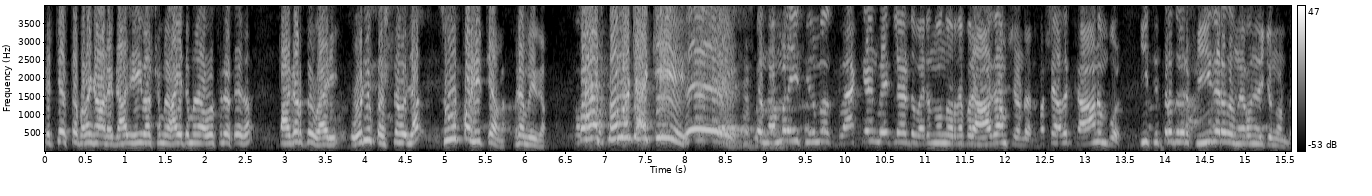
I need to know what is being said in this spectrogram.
വ്യത്യസ്ത പടങ്ങളാണ്. ഈ വർഷം ആയിരത്തി അവസരം തകർത്തു വാരി. ഒരു പ്രശ്നവുമില്ല. സൂപ്പർ ഹിറ്റാണ്. ബ്രഹ്മികം മമ്മൂട്ടാക്കി. ഇപ്പൊ നമ്മൾ ഈ സിനിമ ബ്ലാക്ക് ആൻഡ് വൈറ്റിലായിട്ട് വരുന്നു എന്ന് പറഞ്ഞപ്പോൾ ഒരു ആകാംക്ഷ ഉണ്ടായിരുന്നു. പക്ഷെ അത് കാണുമ്പോൾ ഈ ചിത്രത്തിൽ ഒരു ഭീകരത നിറഞ്ഞിരിക്കുന്നുണ്ട്.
